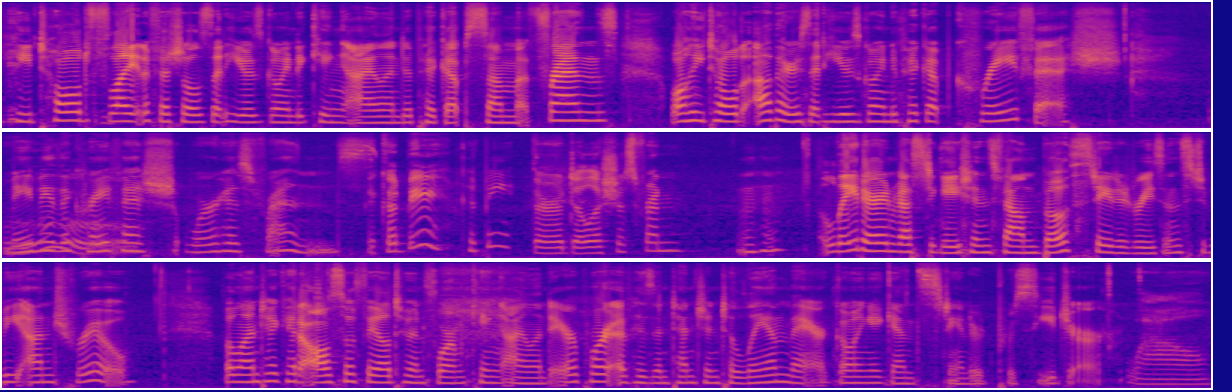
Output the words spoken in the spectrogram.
He told flight officials that he was going to King Island to pick up some friends, while he told others that he was going to pick up crayfish. Maybe the crayfish were his friends. It could be. Could be. They're a delicious friend. hmm Later investigations found both stated reasons to be untrue. Valentich had also failed to inform King Island Airport of his intention to land there, going against standard procedure. Wow.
